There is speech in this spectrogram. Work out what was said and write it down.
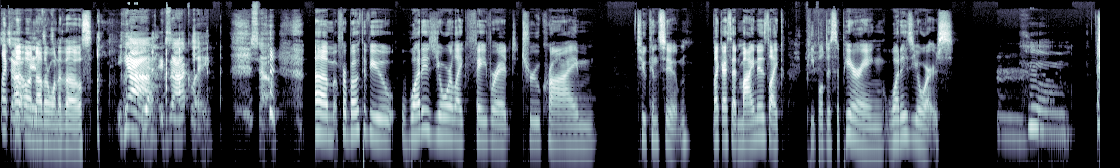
Like So oh, another one of those. Yeah, Yeah. exactly. So, Um, for both of you, what is your like favorite true crime to consume? Like I said, mine is like people disappearing. What is yours? mm, Hmm.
